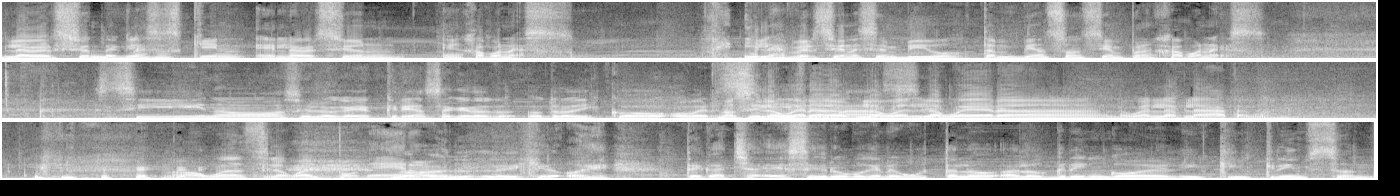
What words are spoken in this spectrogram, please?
la versión de Glass Skin es la versión en japonés. Y las versiones en vivo también son siempre en japonés. Sí, no, si lo que ellos querían sacar otro, otro disco over. No, si la weá era la, weá- la weá era la la plata, weón. No, weón, si la weá el poder. No, le dijeron, oye, ¿te cachai ese grupo que le gusta a los, a los gringos, el King Crimson?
